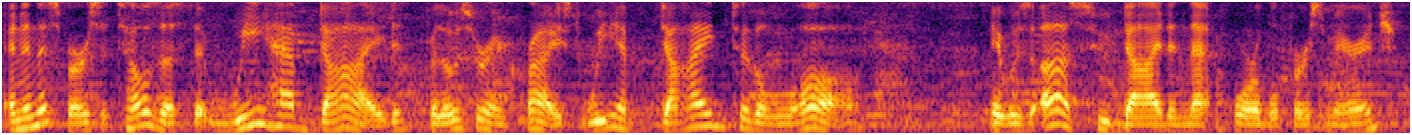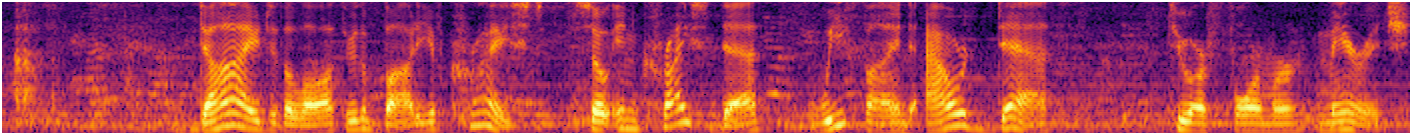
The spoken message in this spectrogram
And in this verse, it tells us that we have died, for those who are in Christ, we have died to the law. It was us who died in that horrible first marriage, died to the law through the body of Christ. So in Christ's death, we find our death to our former marriage.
